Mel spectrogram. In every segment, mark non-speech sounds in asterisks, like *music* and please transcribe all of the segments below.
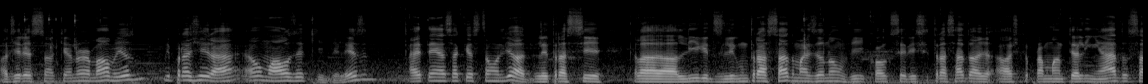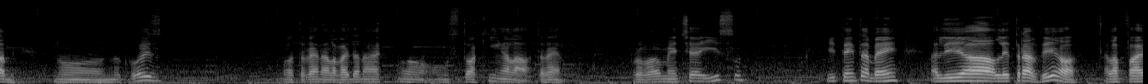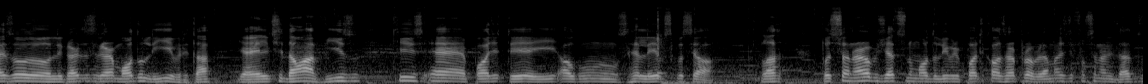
a direção aqui é normal mesmo. E para girar é o mouse aqui, beleza? Aí tem essa questão ali, ó, letra C, ela liga e desliga um traçado, mas eu não vi qual que seria esse traçado. Eu acho que é para manter alinhado, sabe? No, no coisa. Ó, tá vendo? Ela vai dando uns toquinhos lá, ó, tá vendo? Provavelmente é isso. E tem também ali a letra V, ó. Ela faz o ligar e desligar modo livre, tá? E aí ele te dá um aviso que é, pode ter aí alguns relevos que você, ó, posicionar objetos no modo livre pode causar problemas de funcionalidade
